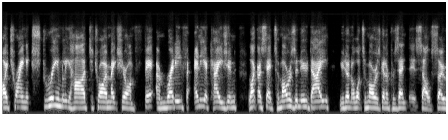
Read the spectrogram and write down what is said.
I train extremely hard to try and make sure I'm fit and ready for any occasion. Like I said, tomorrow's a new day. You don't know what tomorrow is going to present itself. So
